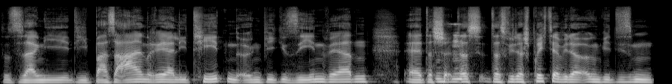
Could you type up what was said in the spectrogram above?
sozusagen die, die basalen Realitäten irgendwie gesehen werden. Äh, das, mhm. das, das widerspricht ja wieder irgendwie diesem,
